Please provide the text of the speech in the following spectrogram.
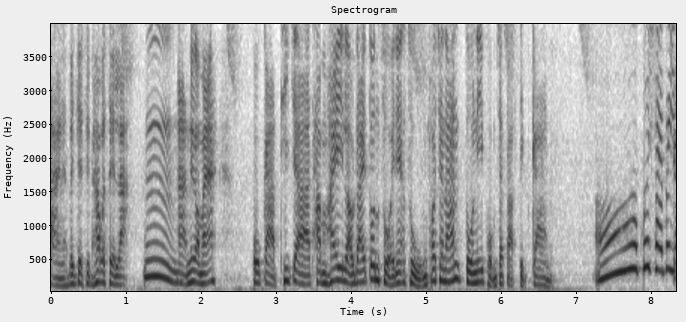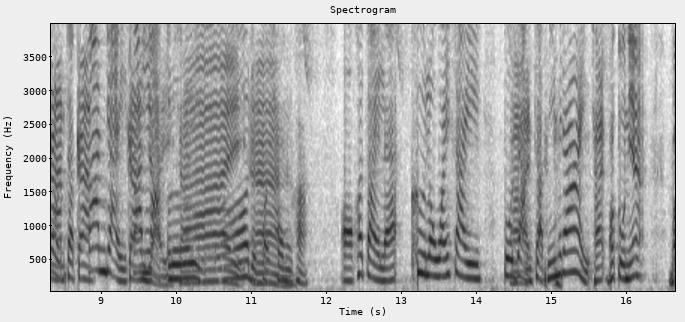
ด่างเนี่ยเป็น 75%ละ อืม อ่านึกออกไหมโอกาสที่จะทำให้เราได้ต้นสวยเนี่ยสูง เพราะฉะนั้นตัวนี้ผมจะตัดติดก้าน อ๋อเพื่อใช้ประโยชน์จากก้านก้านใหญ่ก้านก้านหลักใหญ่เลยใช่อ๋อเดี๋ยวขออ่าชมค่ะอ๋อเข้าใจแล้ว คือเราไว้ใจตัวใช่ด่างจัดนี้ไม่ได้ ใช่ เพราะตัวเนี้ยใบ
